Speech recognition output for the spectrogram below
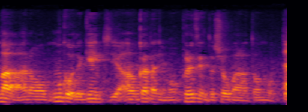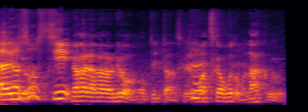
まあ、あの向こうで現地で会う方にもプレゼントしようかなと思ってあ優しい。なかなかの量を持って行ったんですけど、まあ、使うこともなく。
